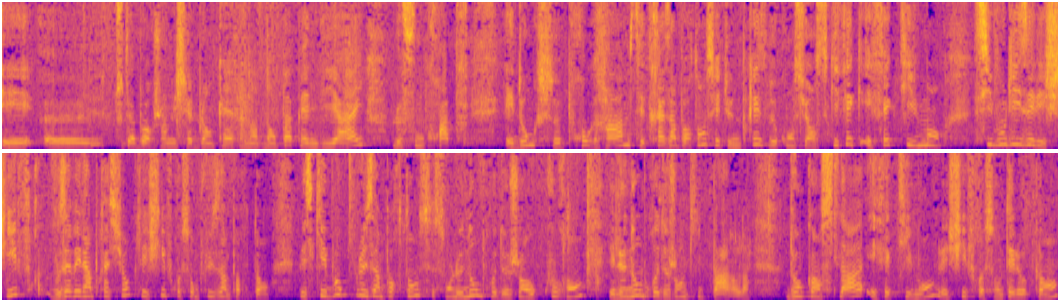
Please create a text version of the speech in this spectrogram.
et euh, tout d'abord Jean-Michel Blanquer et maintenant Papendiaï le font croître. Et donc ce programme, c'est très important, c'est une prise de conscience. Ce qui fait qu'effectivement, si vous lisez les chiffres, vous avez l'impression que les chiffres sont plus importants. Mais ce qui est beaucoup plus important, ce sont le nombre de gens au courant et le nombre de gens qui parlent. Donc en cela, effectivement, les chiffres sont éloquents.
